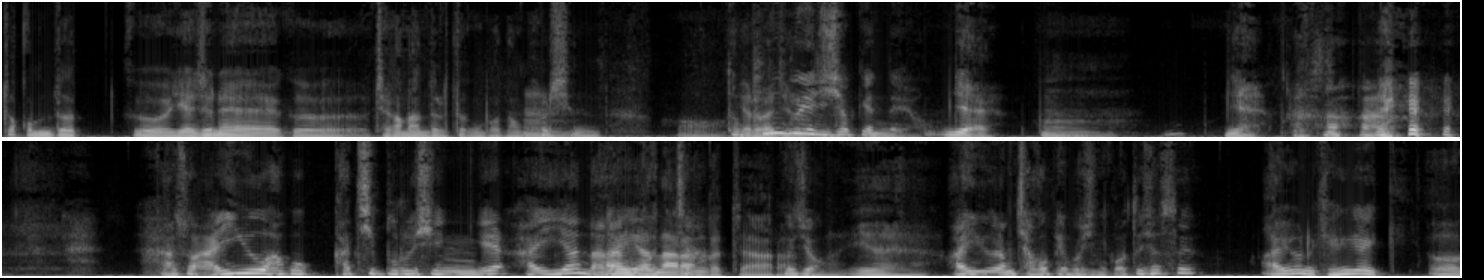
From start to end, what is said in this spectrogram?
조금 더 그 예전에 그 제가 만들었던 것보다 음. 훨씬 어 더 풍부해지셨겠네요. 예. 음. 예. 하하. 가수 아이유하고 같이 부르신 게 아이야 나랑 아이야 걷자. 나랑 걷자. 그죠? 예. 아이유랑 작업해 보시니까 어떠셨어요? 아이유는 굉장히 어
